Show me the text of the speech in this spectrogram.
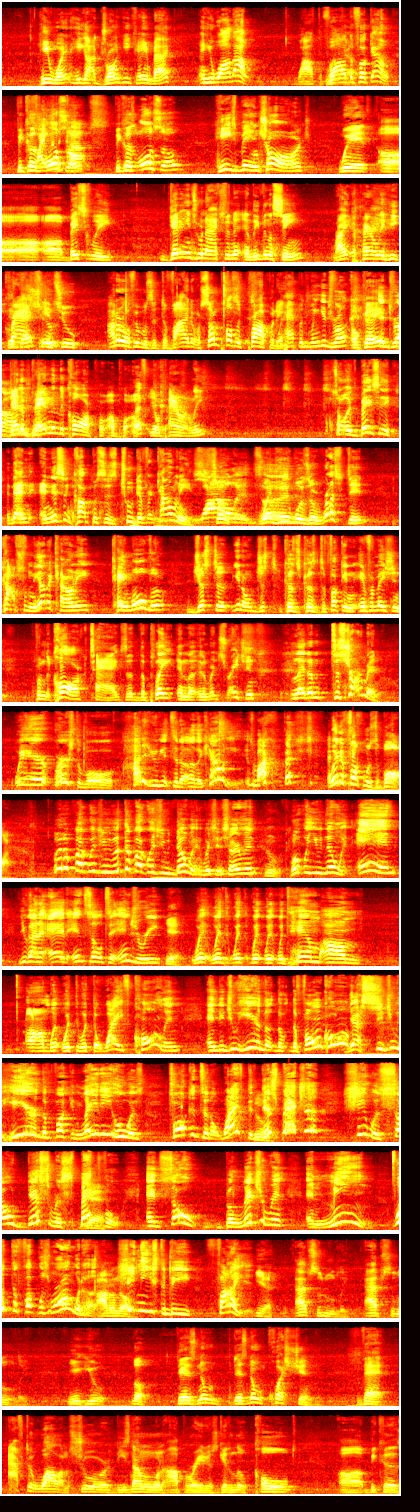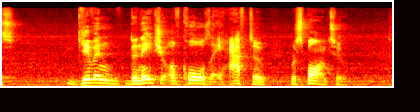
He went. He got drunk. He came back and he wild out. Wild the fuck Wild out. the fuck out because Fighting the also because also he's being charged with uh, uh, basically getting into an accident and leaving the scene. Right? Apparently he crashed into I don't know if it was a divider or some public property. What happens when you're drunk? Okay, And driving. then abandoned the car uh, uh, you apparently. So it's basically and then and this encompasses two different counties. So when he was arrested, cops from the other county came over just to you know just because because the fucking information from the car tags, the, the plate and the, and the registration led him to Sherman. Where, first of all, how did you get to the other county? It's my question. Where the fuck was the bar? What the fuck was you? What the fuck was you doing, Richard Sherman? Dude. What were you doing? And you got to add insult to injury. Yeah. With with with with, with, him um um with, with with the wife calling. And did you hear the, the the phone call? Yes. Did you hear the fucking lady who was talking to the wife, the Dude. dispatcher? She was so disrespectful and so belligerent and mean. What the fuck was wrong with her? I don't know. She needs to be fired. Yeah, absolutely, absolutely. You you look. There's no there's no question that after a while, I'm sure these 911 operators get a little cold uh, because given the nature of calls they have to respond to,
